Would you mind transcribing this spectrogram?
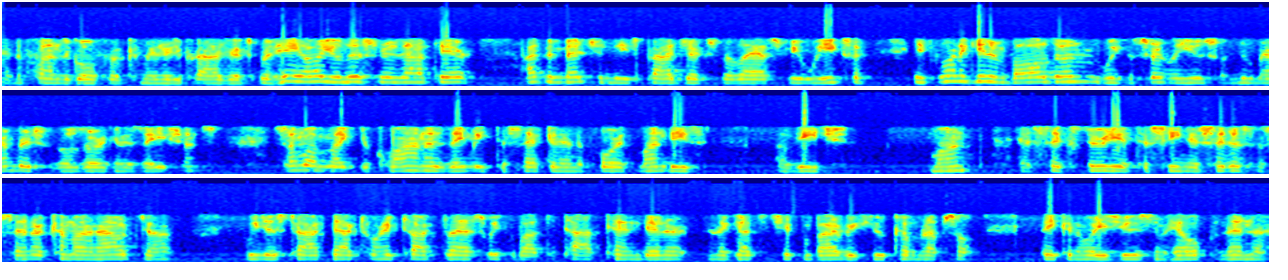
and the funds go for community projects. But hey, all you listeners out there, I've been mentioning these projects for the last few weeks. If you want to get involved in them, we can certainly use some new members for those organizations. Some of them, like Kiwanis, they meet the second and the fourth Mondays of each month at 6.30 at the Senior Citizen Center. Come on out. Uh, we just talked, Dr. Hornak talked last week about the top 10 dinner, and they got the chicken barbecue coming up, so they can always use some help. And then the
